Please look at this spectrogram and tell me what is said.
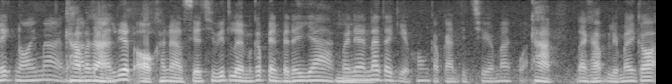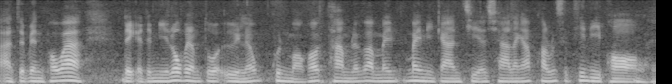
เล็กน้อยมากนะครับอาจารย์เลือดออกขนาดเสียชีวิตเลยมันก็เป็นไปได้ยากเพราะเนี่ยน่าจะเกี่ยวข้องกับการติดเชื้อมากกว่าครับนะครับหรือไม่ก็อาจจะเป็นเพราะว่า เด็กอาจจะมีโรคประจำตัวอื่น แล้วคุณหมอเขาทำแล้วก็ไม่ไม่มีการเชียร์ชาระงับ ความรู้สึกที่ดีพอ โอ้โห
